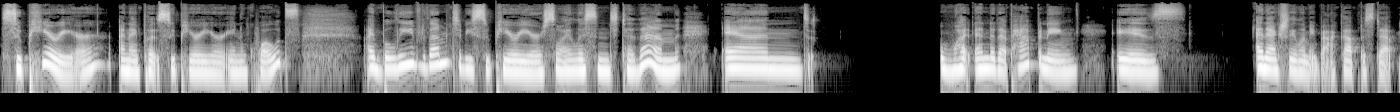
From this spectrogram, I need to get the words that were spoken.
superior, and I put superior in quotes I believed them to be superior, so I listened to them. And what ended up happening is, and actually, let me back up a step.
